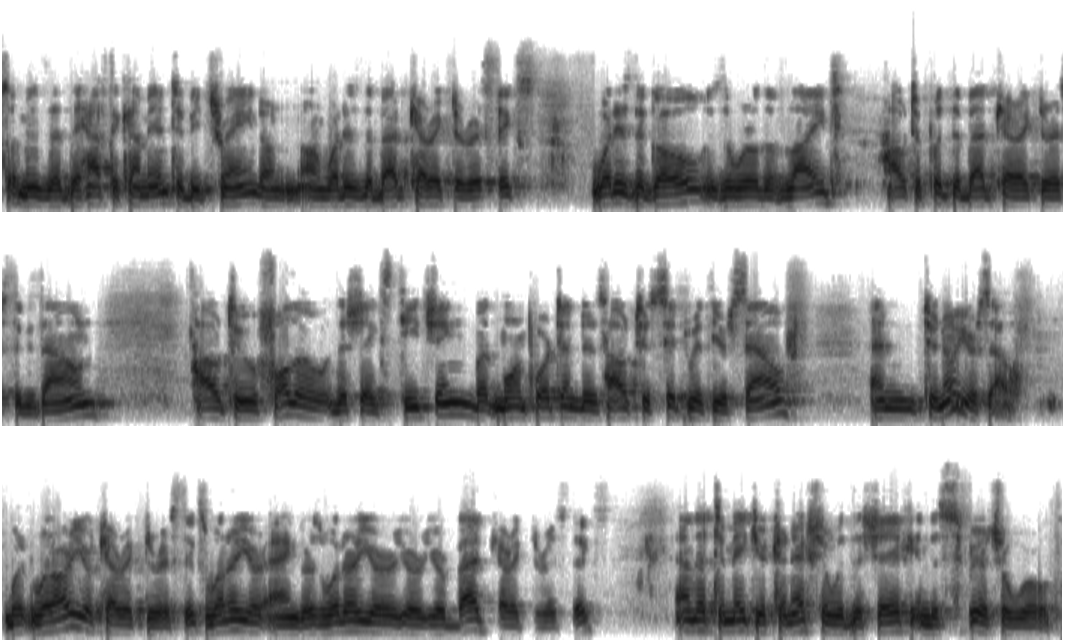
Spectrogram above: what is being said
So it means that they have to come in to be trained on, on what is the bad characteristics, what is the goal is the world of light, how to put the bad characteristics down, how to follow the shaykh's teaching but more important is how to sit with yourself and to know yourself. What, what are your characteristics, what are your angers, what are your, your, your bad characteristics and that to make your connection with the shaykh in the spiritual world.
